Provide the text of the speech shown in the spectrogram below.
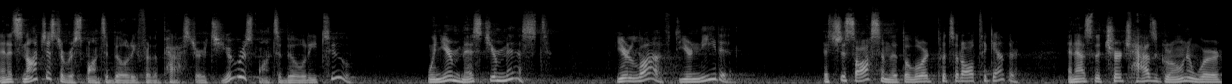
And it's not just a responsibility for the pastor, it's your responsibility too. When you're missed, you're missed. You're loved, you're needed. It's just awesome that the Lord puts it all together. And as the church has grown and we're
